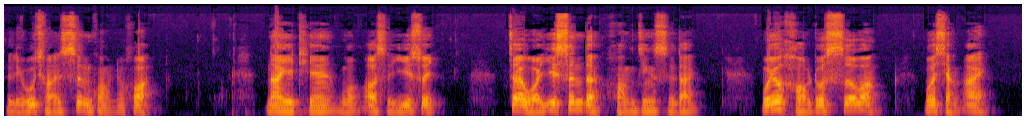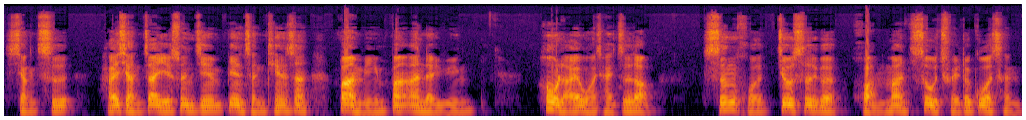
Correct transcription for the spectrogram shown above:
流传甚广的话：“那一天我二十一岁，在我一生的黄金时代，我有好多奢望，我想爱，想吃，还想在一瞬间变成天上半明半暗的云。后来我才知道。”生活就是一个缓慢受锤的过程，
